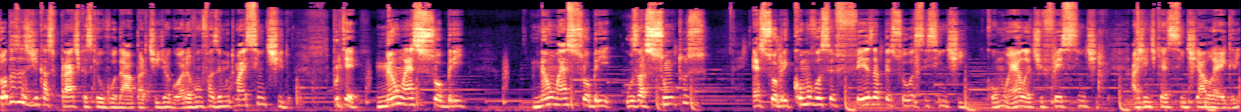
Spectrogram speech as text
todas as dicas práticas que eu vou dar a partir de agora vão fazer muito mais sentido. Porque não é sobre não é sobre os assuntos, é sobre como você fez a pessoa se sentir, como ela te fez sentir. A gente quer se sentir alegre,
